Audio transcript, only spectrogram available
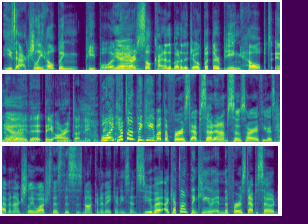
he's actually helping people, and they are still kind of the butt of the joke, but they're being helped in Yeah. a way that they aren't on Nathan. For Well, I kept on thinking about the first episode, and I'm so sorry if you guys haven't actually watched this. This is not going to make any sense to you, but I kept on thinking in the first episode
